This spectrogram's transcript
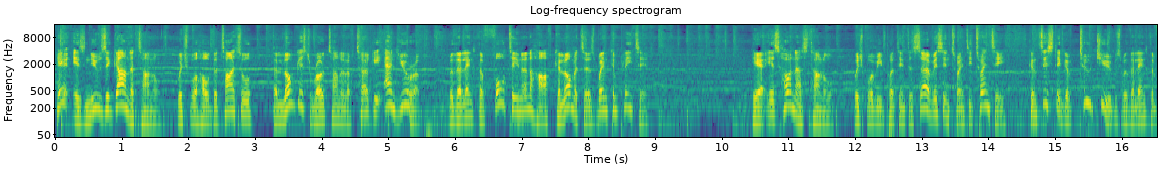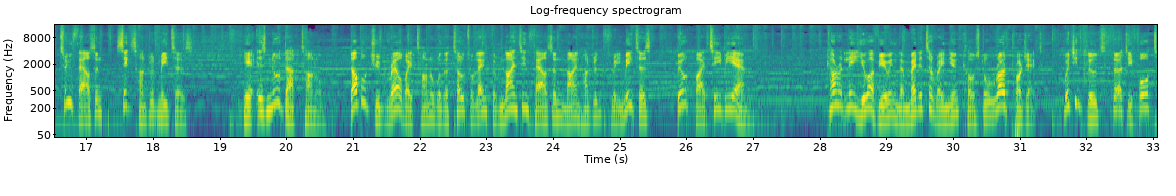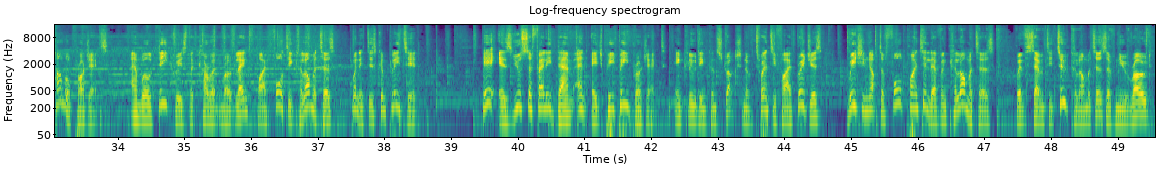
Here is New Zigana Tunnel, which will hold the title the longest road tunnel of Turkey and Europe with a length of 14.5 kilometers when completed. Here is Honaz Tunnel, which will be put into service in 2020, consisting of two tubes with a length of 2,600 meters. Here is Nudak Tunnel, double tube railway tunnel with a total length of 19,903 meters, built by TBM. Currently you are viewing the Mediterranean Coastal Road Project, which includes 34 tunnel projects and will decrease the current road length by 40 kilometers when it is completed. Here is Yusufeli Dam and HPP project, including construction of 25 bridges reaching up to 4.11 kilometers with 72 kilometers of new road,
